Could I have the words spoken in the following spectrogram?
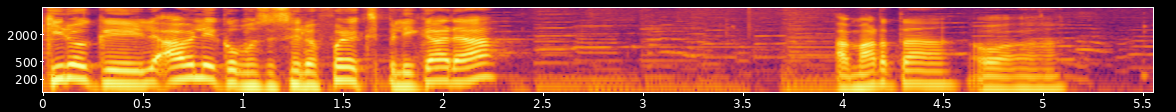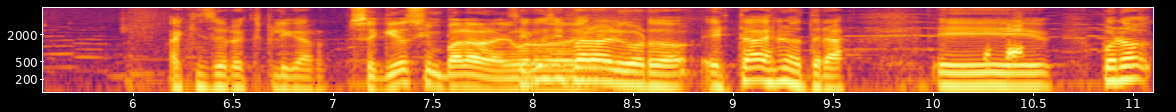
quiero que hable como si se lo fuera a explicar a. a Marta o a. ¿A quién se lo a explicar? Se quedó sin palabras. el Se quedó gordo sin de- palabras el gordo. Estaba en otra. Eh, bueno,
